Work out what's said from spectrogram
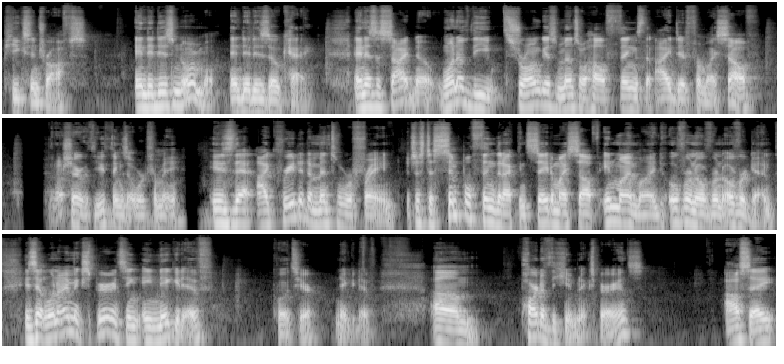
peaks and troughs, and it is normal and it is okay. And as a side note, one of the strongest mental health things that I did for myself, I'll share with you things that worked for me, is that I created a mental refrain. Just a simple thing that I can say to myself in my mind over and over and over again is that when I'm experiencing a negative, quotes here, negative, um, part of the human experience, I'll say,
